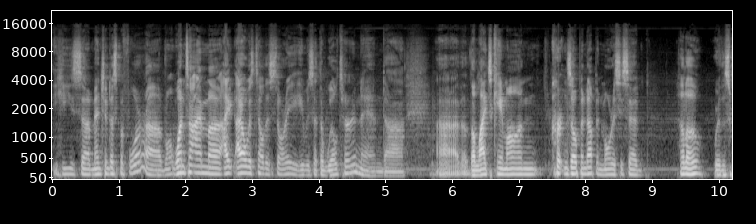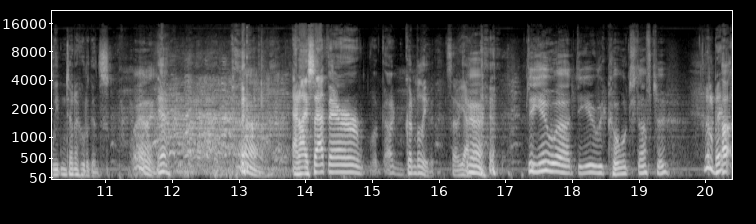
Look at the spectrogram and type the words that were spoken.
he's uh, mentioned us before. Uh, one time, uh, I, I always tell this story. He was at the Wiltern, and uh, uh, the, the lights came on, curtains opened up, and Morrissey said, "Hello, we're the Sweet and Tender Hooligans." Really? Yeah. And I sat there, I couldn't believe it. So yeah, Yeah. do you uh, do you record stuff too? A little bit. Uh,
